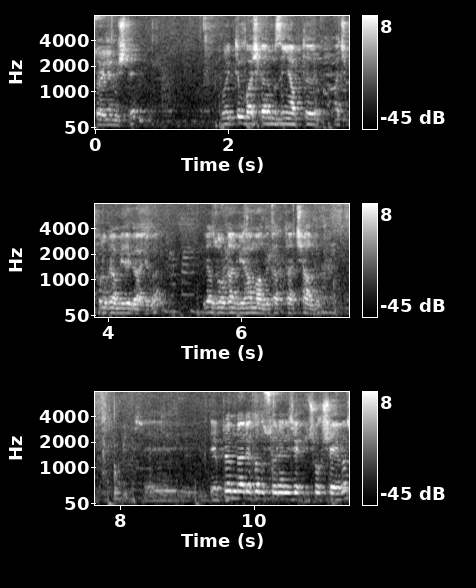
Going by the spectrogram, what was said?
söylemişti. Muhittin Başkanımızın yaptığı açık programıydı galiba. Biraz oradan ilham aldık hatta çaldık. Depremle alakalı söylenecek birçok şey var.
